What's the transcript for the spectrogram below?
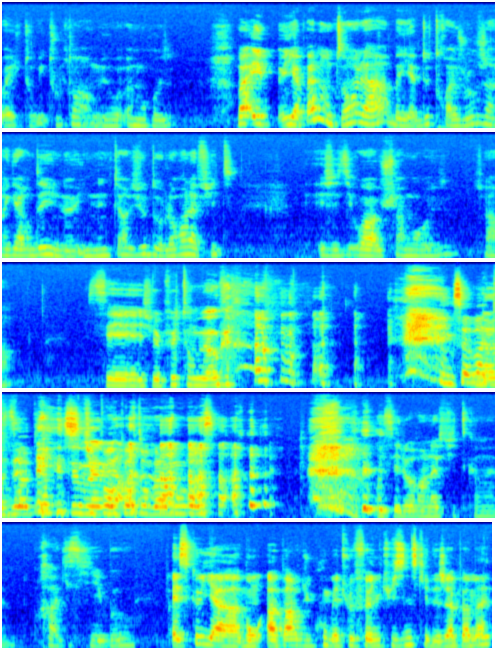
ouais, je tombais tout le temps amou- amoureuse. Bah, et il y a pas longtemps, là, bah, il y a 2-3 jours, j'ai regardé une, une interview de Laurent Lafitte. Et j'ai dit, waouh, je suis amoureuse. Tu vois. C'est. Je peux tomber encore. Donc ça va, Non, tout va bien. tout Si va tu peux encore tomber amoureuse. Oh, c'est Laurent Lafitte quand même. Ah, qu'est-ce qu'il est beau. Est-ce qu'il y a, bon, à part du coup mettre le feu à une cuisine, ce qui est déjà pas mal,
